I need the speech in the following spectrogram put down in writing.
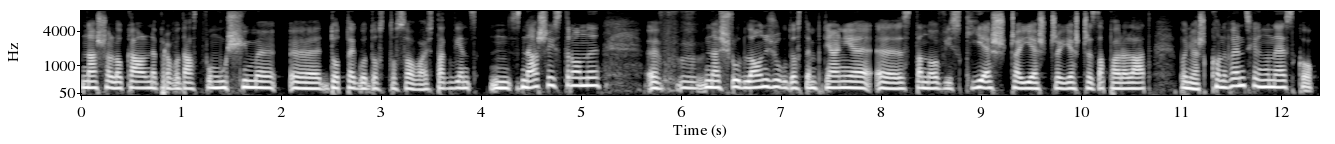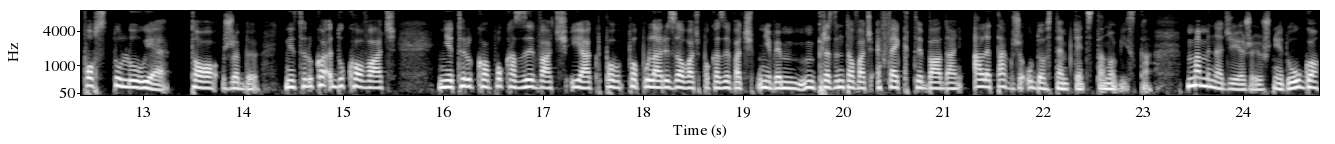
nasze lokalne prawodawstwo musimy e, do tego dostosować. Tak więc z naszej strony e, na Śródlądziu udostępnianie e, stanowisk jeszcze, jeszcze, jeszcze za parę lat, ponieważ konwencja UNESCO postuluje to, żeby nie tylko edukować, nie tylko pokazywać, jak po, popularyzować, pokazywać, nie wiem, prezentować efekty badań, ale także udostępniać stanowiska. Mamy nadzieję, że już niedługo,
